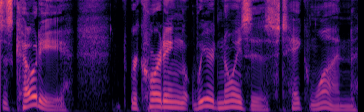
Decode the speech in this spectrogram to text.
This is Cody, recording Weird Noises, take one.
